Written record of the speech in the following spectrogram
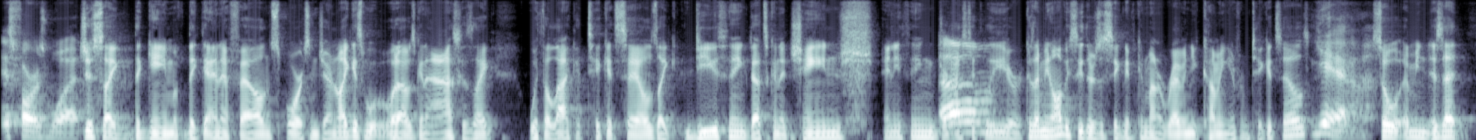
as far as what, Just like the game of like the NFL and sports in general. I guess what, I was going to ask is like with the lack of ticket sales, like do you think that's going to change anything drastically Um, or cuz I mean obviously there's a significant amount of revenue coming in from ticket sales. yeah. So I mean is that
